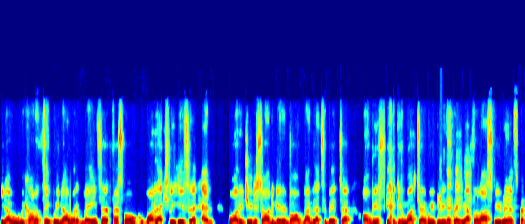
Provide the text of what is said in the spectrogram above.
you know, we kind of think we know what it means. So, first of all, what actually is it, and why did you decide to get involved? Maybe that's a bit uh, obvious given what uh, we've been speaking about for the last few minutes, but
